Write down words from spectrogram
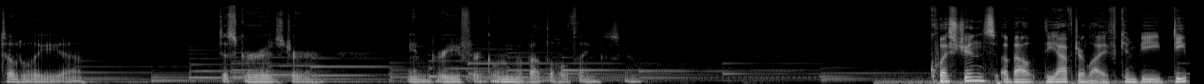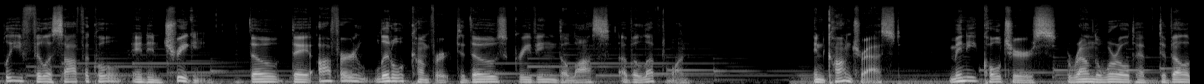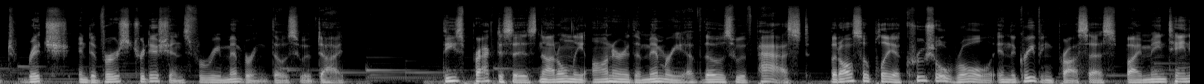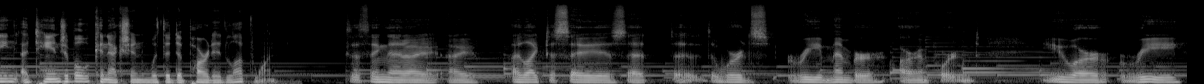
totally uh, discouraged or in grief or gloom about the whole thing. So. Questions about the afterlife can be deeply philosophical and intriguing, though they offer little comfort to those grieving the loss of a loved one. In contrast, many cultures around the world have developed rich and diverse traditions for remembering those who have died. These practices not only honor the memory of those who have passed, but also play a crucial role in the grieving process by maintaining a tangible connection with the departed loved one. The thing that I, I, I like to say is that the, the words remember are important. You are remembering,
